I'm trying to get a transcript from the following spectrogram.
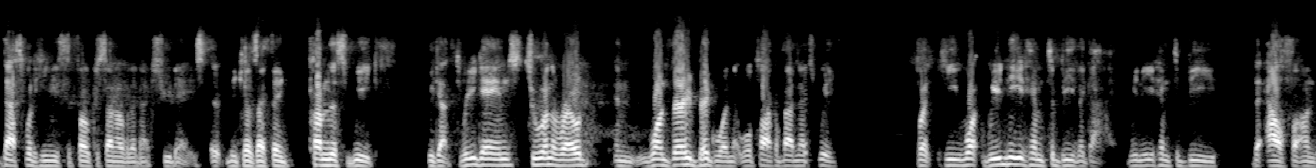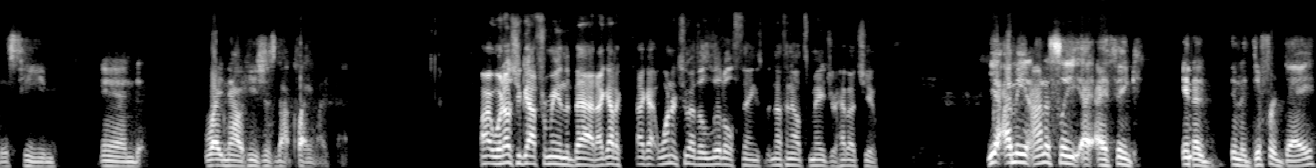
that's what he needs to focus on over the next few days. Because I think come this week, we got three games, two on the road, and one very big one that we'll talk about next week. But he what we need him to be the guy. We need him to be the alpha on this team. And right now he's just not playing like that. All right, what else you got for me in the bad? I got a, I got one or two other little things, but nothing else major. How about you? Yeah, I mean, honestly, I, I think in a in a different day,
